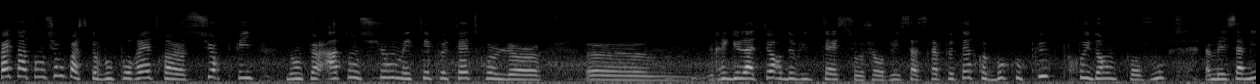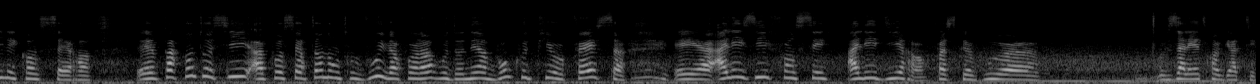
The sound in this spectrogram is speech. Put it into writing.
Faites attention parce que vous pourrez être euh, surpris. Donc euh, attention, mettez peut-être le, euh, régulateur de vitesse aujourd'hui. Ça serait peut-être beaucoup plus prudent pour vous, mes amis les cancers. Par contre aussi, pour certains d'entre vous, il va falloir vous donner un bon coup de pied aux fesses. Et allez-y, foncez, allez dire, parce que vous, vous allez être gâtés.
